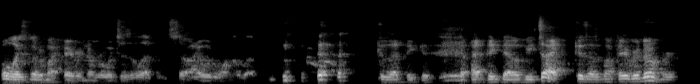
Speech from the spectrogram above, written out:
always go to my favorite number, which is eleven. So I would want eleven because I think I think that would be tight because that's my favorite number.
